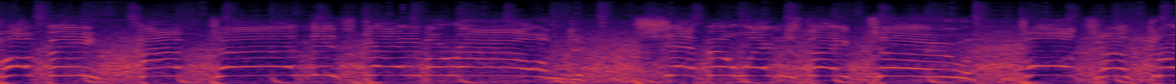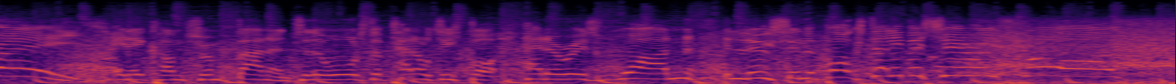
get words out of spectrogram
Pompey have turned this game around! Sheffield Wednesday 2, Portsmouth 3! In it comes from Bannan towards the wards, the penalty spot. Header is one, loose in the box. Dele Bashiru scores!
